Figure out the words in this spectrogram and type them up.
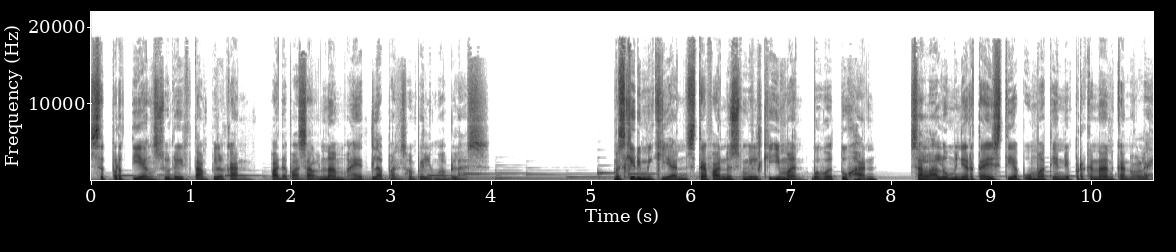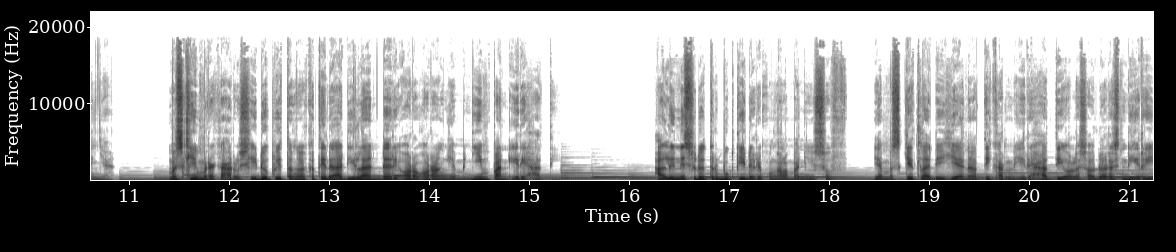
seperti yang sudah ditampilkan pada pasal 6 ayat 8-15. Meski demikian, Stefanus memiliki iman bahwa Tuhan selalu menyertai setiap umat yang diperkenankan olehnya – meski mereka harus hidup di tengah ketidakadilan dari orang-orang yang menyimpan iri hati. Hal ini sudah terbukti dari pengalaman Yusuf, yang meski telah dihianati karena iri hati oleh saudara sendiri,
